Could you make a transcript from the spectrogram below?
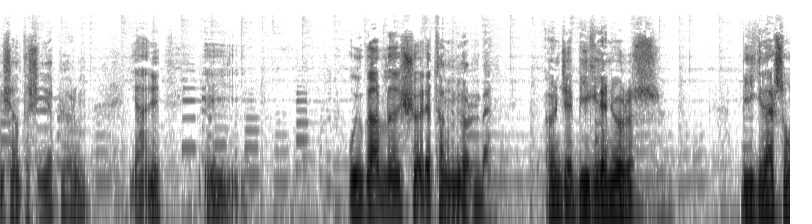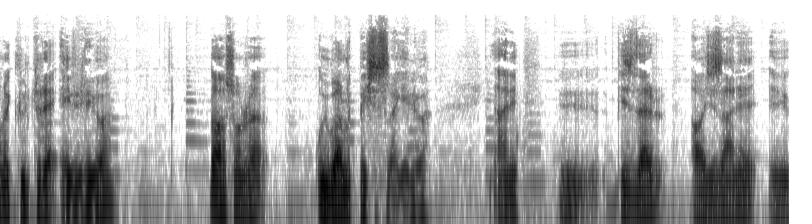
Nişantaşı'nı yapıyorum. Yani e, uygarlığı şöyle tanımlıyorum ben. Önce bilgileniyoruz. Bilgiler sonra kültüre evriliyor. Daha sonra uygarlık peşi sıra geliyor. Yani e, bizler acizane e,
